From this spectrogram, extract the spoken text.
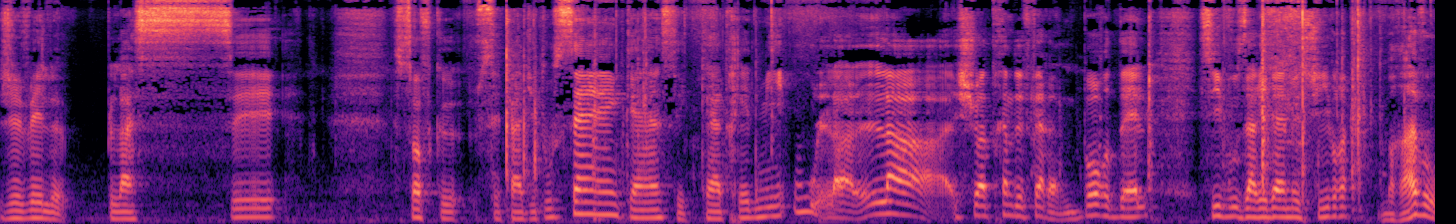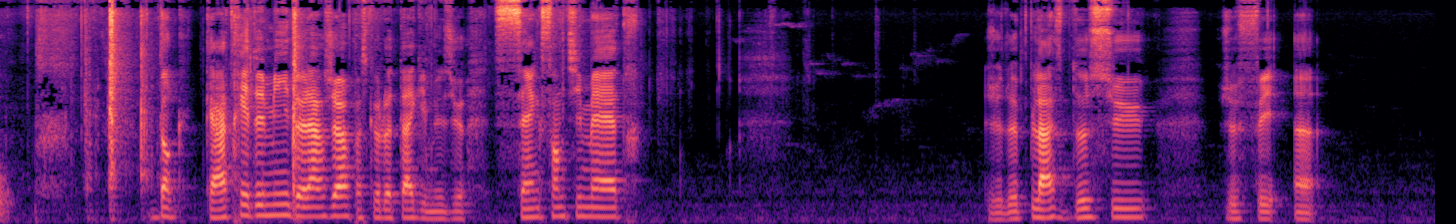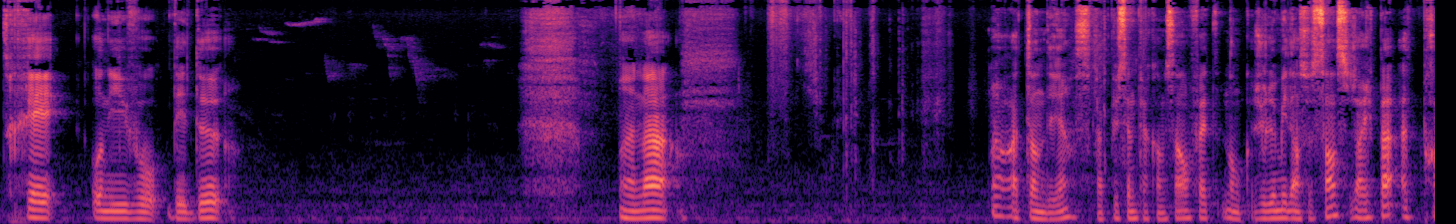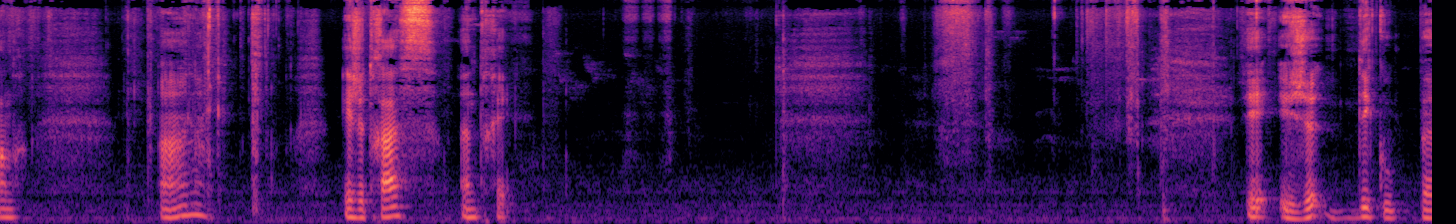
Je vais le placer. Sauf que c'est pas du tout 5, hein, c'est 4,5. Ouh là là, je suis en train de faire un bordel. Si vous arrivez à me suivre, bravo. Donc, 4,5 de largeur parce que le tag il mesure 5 cm. Je le place dessus. Je fais un trait au niveau des deux. Voilà. Alors attendez, hein, ce sera plus simple faire comme ça en fait. Donc je le mets dans ce sens, j'arrive pas à prendre. un Et je trace un trait. Et je découpe.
